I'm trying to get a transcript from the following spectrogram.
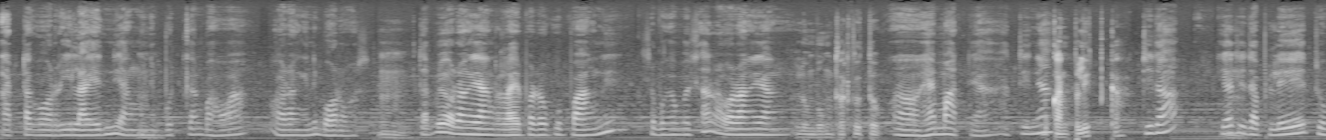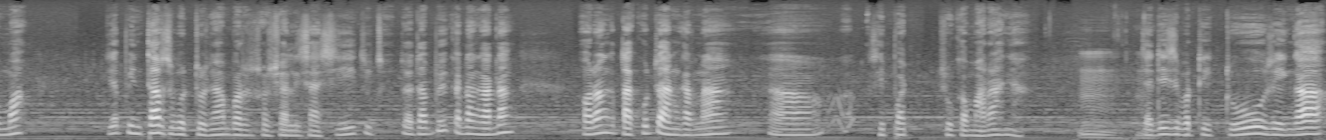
kategori lain yang menyebutkan bahwa orang ini boros. Mhm. Tapi orang yang terlahir pada Kupang ini sebagian besar orang yang Lumbung tertutup. eh, hemat ya. Artinya Bukan pelit kah? tidak dia tidak pelit cuma dia pintar sebetulnya bersosialisasi itu tetapi kadang-kadang orang ketakutan karena eh, sifat suka marahnya Hmm. jadi seperti itu sehingga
